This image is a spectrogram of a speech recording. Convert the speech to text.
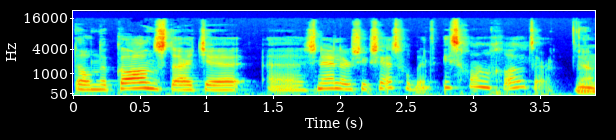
dan de kans dat je uh, sneller succesvol bent, is gewoon groter. Ja.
